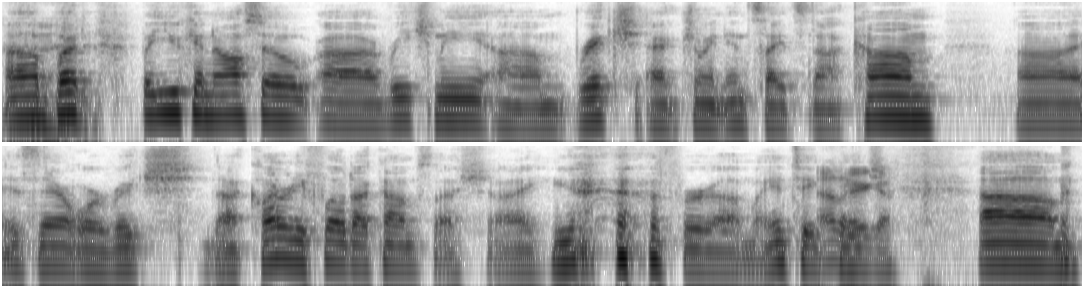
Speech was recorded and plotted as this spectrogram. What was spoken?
Uh, but but you can also uh, reach me, um, rich at jointinsights.com uh, is there, or rich.clarityflow.com slash I for uh, my intake oh, page. You um,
